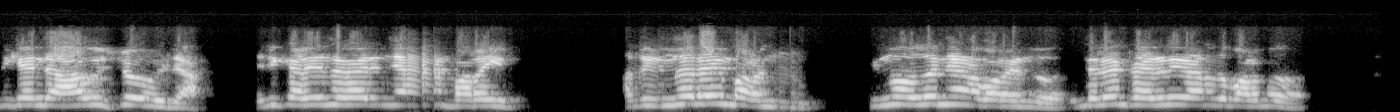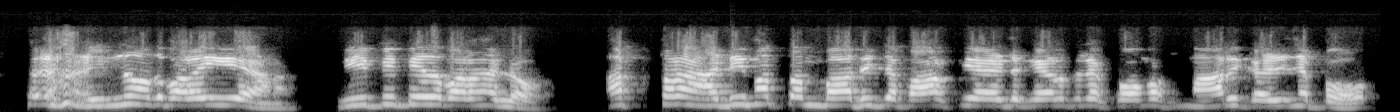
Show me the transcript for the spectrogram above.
എനിക്ക് അതിന്റെ ആവശ്യവുമില്ല. എനിക്കറിയുന്ന കാര്യം ഞാൻ പറയും. അത് ഇന്നലെയും പറഞ്ഞു. ഇന്നും അത് തന്നെയാണ് പറയുന്നത്. ഇന്നലെയും കരുതിയാണ് ഇത് പറഞ്ഞത്. ഇന്നും അത് പറയുകയാണ്. വി പി പി അത് പറഞ്ഞല്ലോ. അത്ര അടിമത്തം ബാധിച്ച പാർട്ടിയായിട്ട് കേരളത്തിലെ കോൺഗ്രസ് മാറിക്കഴിഞ്ഞപ്പോ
